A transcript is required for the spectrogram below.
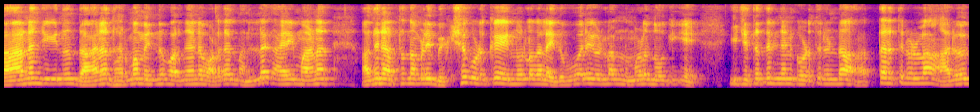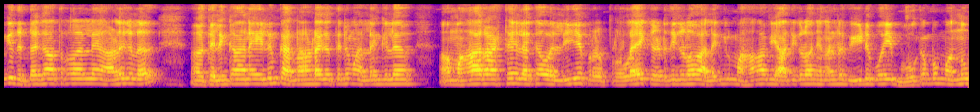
ദാനം ചെയ്യുന്നത് ദാനധർമ്മം എന്ന് പറഞ്ഞാൽ വളരെ നല്ല കാര്യമാണ്. അതിനർത്ഥം നമ്മൾ ഈ ഭിക്ഷ കൊടുക്കുക എന്നുള്ളതല്ല ഇതുപോലെയുള്ള നമ്മൾ നോക്കിക്കേ ഈ ചിത്രത്തിൽ ഞാൻ കൊടുത്തിട്ടുണ്ട് അത്തരത്തിലുള്ള ആരോഗ്യ ദൃഢഗാത്രമുള്ള ആളുകൾ തെലുങ്കാനയിലും കർണാടകത്തിലും അല്ലെങ്കിൽ മഹാരാഷ്ട്രയിലൊക്കെ വലിയ പ്ര പ്രളയക്കെടുതികളോ അല്ലെങ്കിൽ മഹാവ്യാധികളോ ഞങ്ങളുടെ വീട് പോയി ഭൂകമ്പം വന്നു.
